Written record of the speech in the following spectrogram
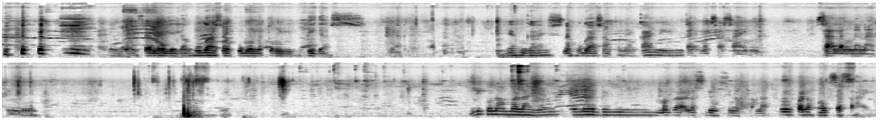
Yan guys, sandali lang. Hugasan ko muna itong bigas. Yan. Yan guys, nahugasan ko ng kanin. Tayo magsasaing. Salang na natin yun. Hindi ko na malayan. 11, mag alas 12 na pala. Ngayon pala ako magsasaing.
